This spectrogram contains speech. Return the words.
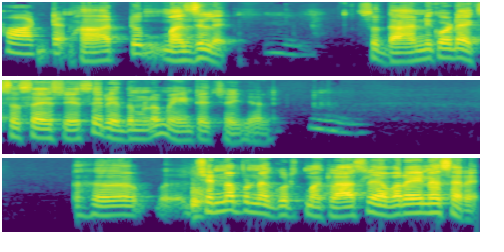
హార్ట్ హార్ట్ మజిలే సో దాన్ని కూడా ఎక్సర్సైజ్ చేసి రిథంలో మెయింటైన్ చేయాలి. చిన్నప్పుడు నాకు గుర్తు మా క్లాస్లో ఎవరైనా సరే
